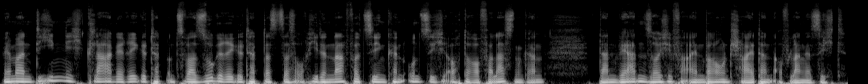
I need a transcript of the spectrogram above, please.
wenn man die nicht klar geregelt hat und zwar so geregelt hat, dass das auch jeder nachvollziehen kann und sich auch darauf verlassen kann, dann werden solche Vereinbarungen scheitern auf lange Sicht.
